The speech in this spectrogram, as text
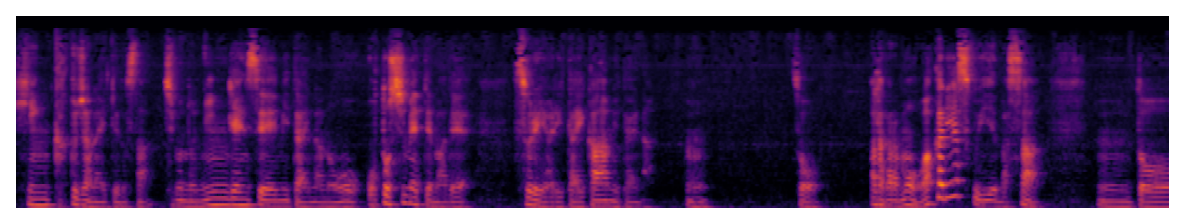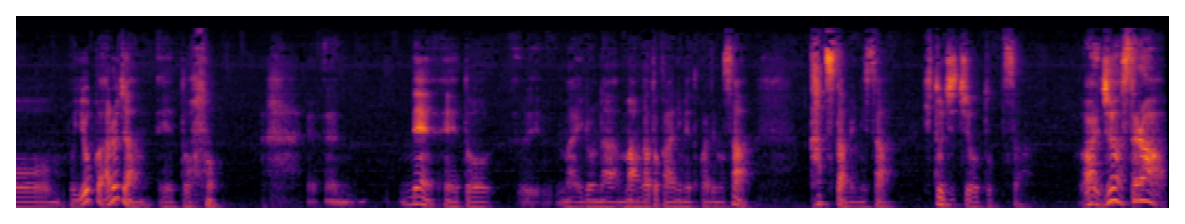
品格じゃないけどさ自分の人間性みたいなのを貶めてまでそれやりたいかみたいな。うん。そう。あだからもう分かりやすく言えばさうんとよくあるじゃん。えっ、ー、とねえっ、ー、とまあいろんな漫画とかアニメとかでもさ勝つためにさ人質を取ってさ「おい銃捨てろ!」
